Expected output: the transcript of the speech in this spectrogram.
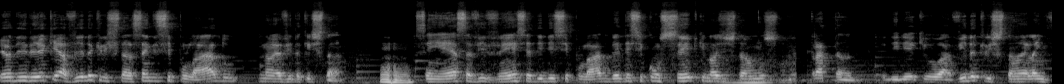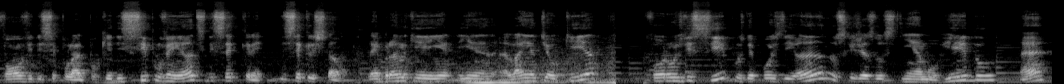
Eu diria que a vida cristã sem discipulado não é vida cristã. Uhum. Sem essa vivência de discipulado dentro desse conceito que nós estamos tratando. Eu diria que a vida cristã ela envolve discipulado, porque discípulo vem antes de ser crente, de ser cristão. Lembrando que em, em, lá em Antioquia foram os discípulos, depois de anos que Jesus tinha morrido, né?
